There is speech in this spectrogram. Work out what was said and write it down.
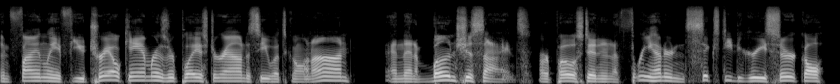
and finally, a few trail cameras are placed around to see what's going on, and then a bunch of signs are posted in a 360 degree circle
